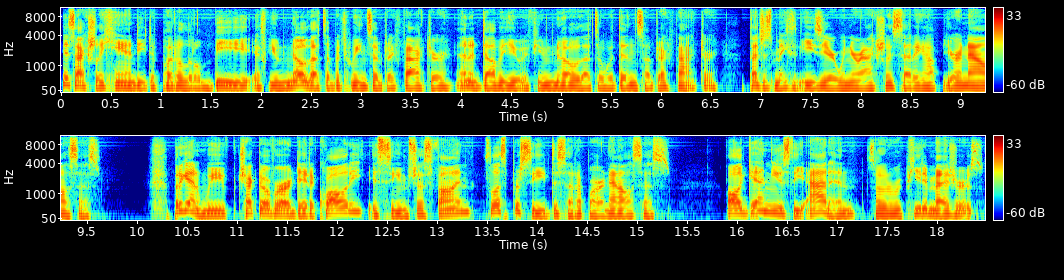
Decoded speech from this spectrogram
It's actually handy to put a little b if you know that's a between subject factor, and a w if you know that's a within subject factor. That just makes it easier when you're actually setting up your analysis. But again, we've checked over our data quality, it seems just fine, so let's proceed to set up our analysis. I'll again use the add-in, so repeated measures,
